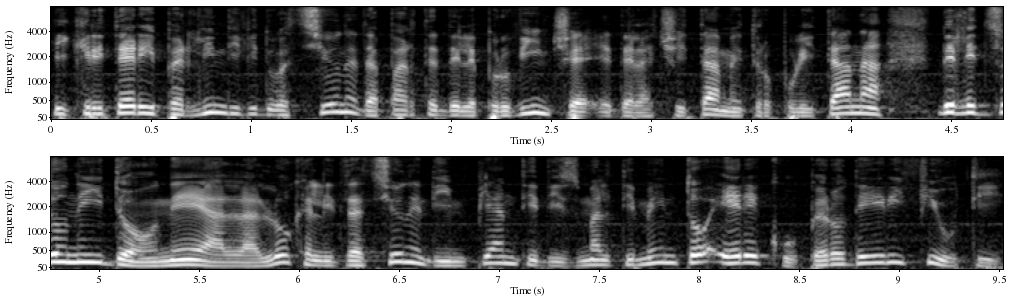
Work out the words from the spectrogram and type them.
i criteri per l'individuazione da parte delle province e della città metropolitana delle zone idonee alla localizzazione di impianti di smaltimento e recupero dei rifiuti.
